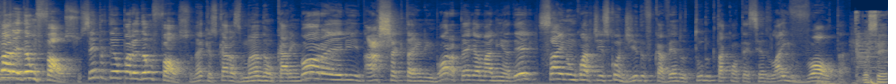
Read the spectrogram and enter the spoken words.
Paredão falso. Sempre tem o um paredão falso, né? Que os caras mandam o cara embora, ele acha que tá indo embora, pega a malinha dele, sai num quartinho escondido, fica vendo tudo que tá acontecendo lá e volta. Você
